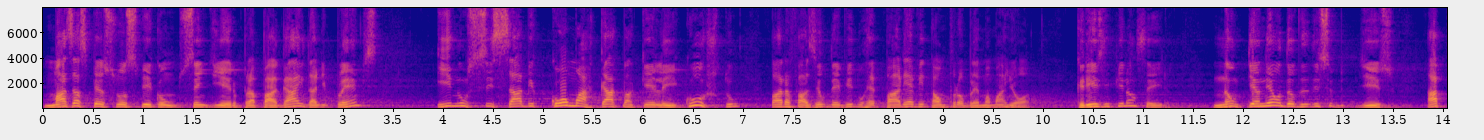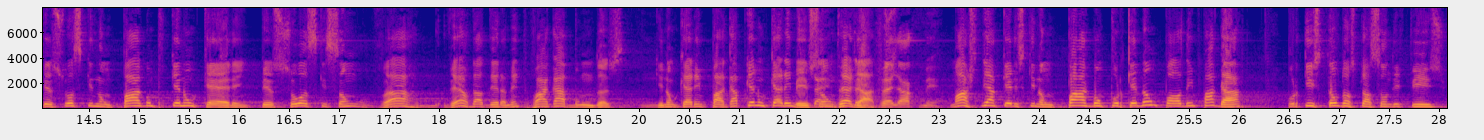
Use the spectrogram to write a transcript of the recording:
mas as pessoas ficam sem dinheiro para pagar inadimplentes e não se sabe como arcar com aquele custo para fazer o devido reparo e evitar um problema maior. Crise financeira. Não tenho nenhuma dúvida disso. disso. Há pessoas que não pagam porque não querem, pessoas que são verdadeiramente vagabundas, hum. que não querem pagar porque não querem mesmo, tem, são velhacos. Velhaco mesmo. Mas tem aqueles que não pagam porque não podem pagar, porque estão numa situação difícil,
